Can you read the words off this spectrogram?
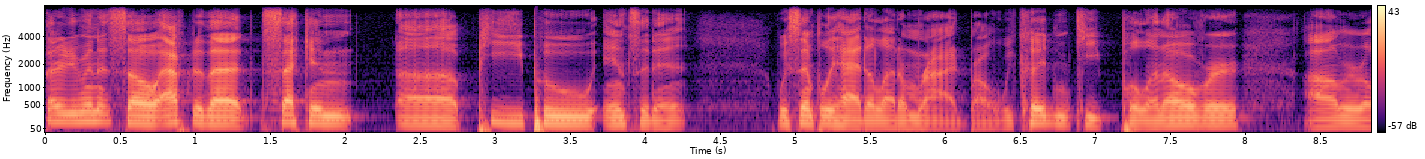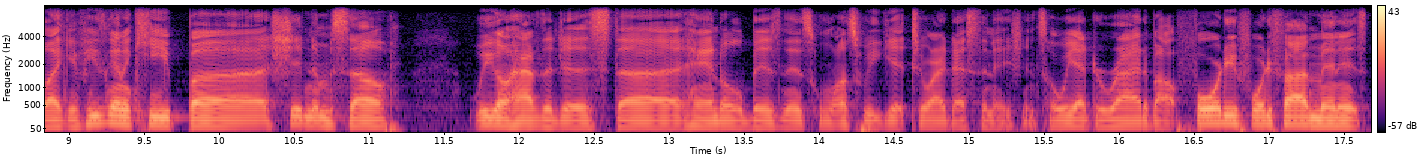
30 minutes. So after that second uh, pee poo incident, we simply had to let him ride, bro. We couldn't keep pulling over. Um, we were like, if he's gonna keep uh, shitting himself, we gonna have to just uh, handle business once we get to our destination. So we had to ride about 40, 45 minutes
